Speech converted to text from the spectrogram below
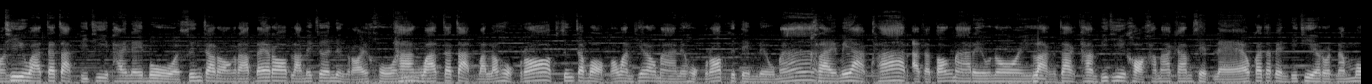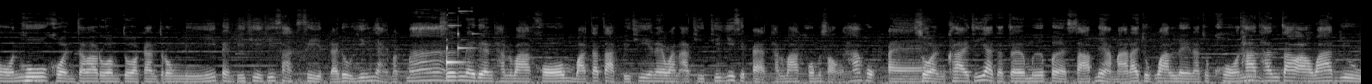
นที่วัดจะจัดพิธีภายในโบสถ์ซึ่งจะรองรับได้รอบละไม่เกิน 100 คนทางวัดจะจัดวันละ 6 รอบ ซึ่งจะบอกว่าวันที่เรามาเนี่ยหกรอบคือเต็มเร็วมาก ใครไม่อยากพลาดอาจจะต้องมาเร็วหน่อย หลังจากทำพิธีขอขมากรรมเสร็จแล้วก็จะเป็นพิธีรดน้ำมนต์ผู้คนจะมารวมตัวกันตรงนี้ เป็นพิธีที่ศักดิ์สิทธิ์และดูยิ่งใหญ่มากๆ ซึ่งในเดือนธันวาคม วัดจะจัดพิธีในวันอาทิตย์ที่ 28 ธันวาคม 2568 ส่วนใครที่อยากจะเจอมือเปิดซับเนี่ยมาได้ทุกวันเลยนะทุกคน ถ้าท่านเจ้าอาวาสอยู่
